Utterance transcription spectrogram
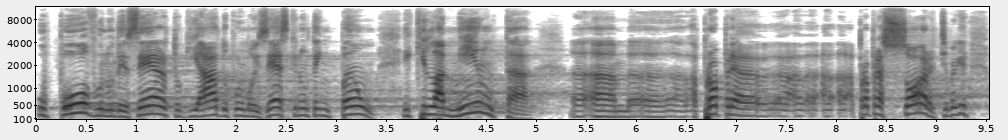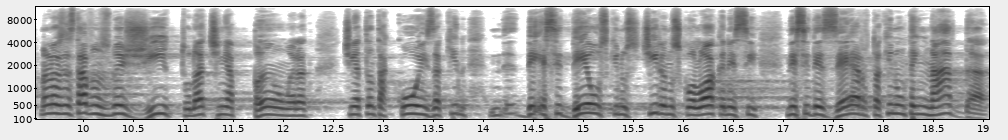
O povo no deserto, guiado por Moisés, que não tem pão e que lamenta a, a, própria, a, a, própria sorte, porque, mas nós estávamos no Egito, lá tinha pão, era, tinha tanta coisa, aqui, esse Deus que nos tira, nos coloca nesse, nesse deserto, aqui não tem nada,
